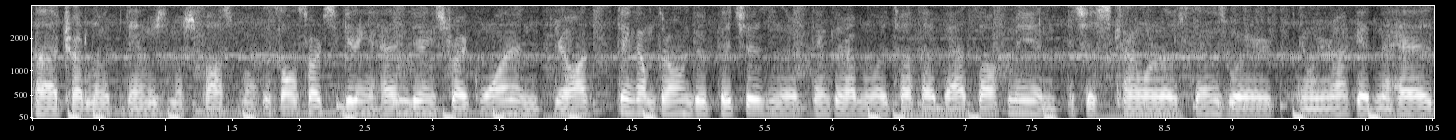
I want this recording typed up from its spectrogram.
uh, try to limit the damage as much as possible possible. This all starts to getting ahead and getting strike one, and you know I think I'm throwing good pitches, and they think they're having really tough at bats off me, and it's just kind of one of those things where you know you're not getting ahead,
